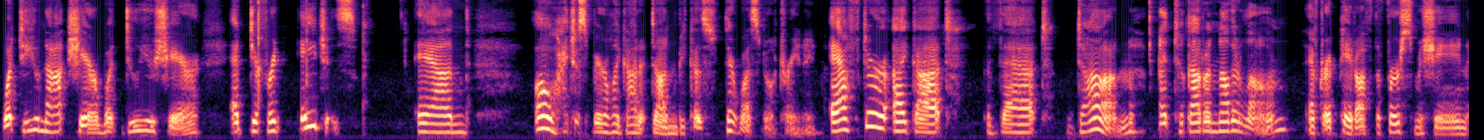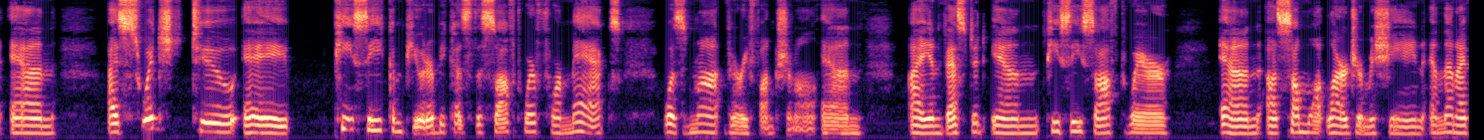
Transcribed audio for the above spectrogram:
what do you not share, what do you share at different ages. And oh, I just barely got it done because there was no training. After I got that done, I took out another loan after I paid off the first machine and I switched to a PC computer because the software for Macs was not very functional. And I invested in PC software and a somewhat larger machine. And then I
